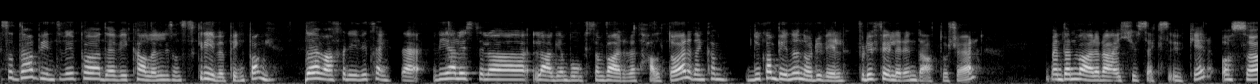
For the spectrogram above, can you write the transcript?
Så da begynte vi på det vi kaller liksom skrivepingpong. Det var fordi vi tenkte vi har lyst til å lage en bok som varer et halvt år. Kan, du kan begynne når du vil, for du fyller inn dato sjøl. Men den varer da i 26 uker. Og så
